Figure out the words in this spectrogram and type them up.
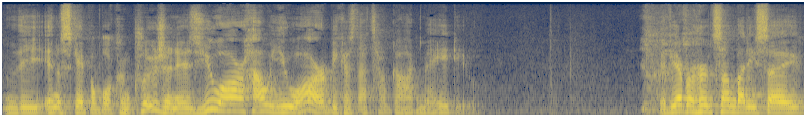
the inescapable conclusion is you are how you are because that's how God made you. Have you ever heard somebody say,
